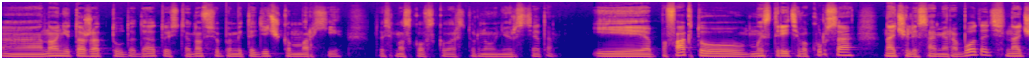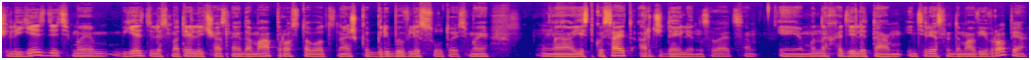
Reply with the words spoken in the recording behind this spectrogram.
э, но они тоже оттуда, да, то есть оно все по методичкам Мархи, то есть Московского архитектурного университета. И по факту мы с третьего курса начали сами работать, начали ездить. Мы ездили, смотрели частные дома, просто вот, знаешь, как грибы в лесу. То есть мы... э, Есть такой сайт, Archdaily называется. И мы находили там интересные дома в Европе,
